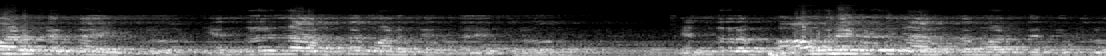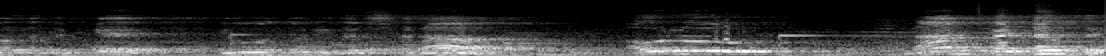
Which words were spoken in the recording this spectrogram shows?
ಮಾಡ್ಕೊತಾ ಇದ್ರು, ಜನರನ್ನ ಅರ್ಥ ಮಾಡ್ಕೊತಾ ಇದ್ರು, ಜನರ ಭಾವನೆಗಳನ್ನ ಅರ್ಥ ಮಾಡ್ಕೊತಿದ್ರು ಅನ್ನೋದಕ್ಕೆ ಇದು ಒಂದು ನಿದರ್ಶನ. ಅವರು ನಾನು ಕಂಡಂತೆ,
